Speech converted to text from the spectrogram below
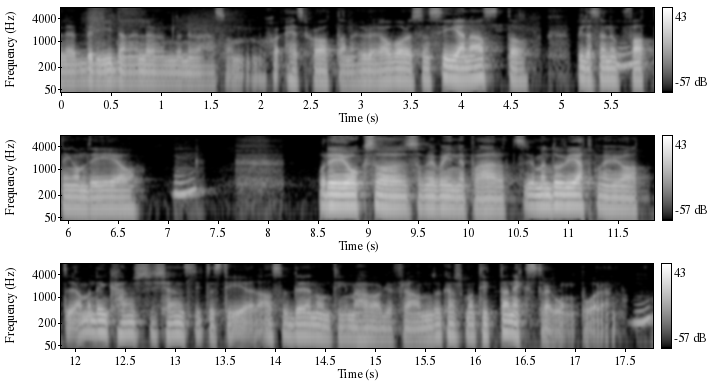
eller beridaren eller vem det nu är som skö- hästskötarna hur det har varit sen senast och bilda sig en uppfattning om det. Och, Mm. och det är ju också som vi var inne på här att ja, men då vet man ju att ja, men den kanske känns lite stel, alltså det är någonting med höger fram. Då kanske man tittar en extra gång på den. Mm.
